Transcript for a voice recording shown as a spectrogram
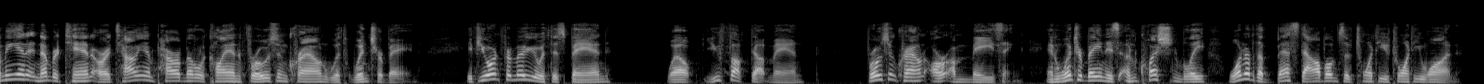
Coming in at number 10 are Italian power metal clan Frozen Crown with Winterbane. If you aren't familiar with this band, well, you fucked up, man. Frozen Crown are amazing, and Winterbane is unquestionably one of the best albums of 2021.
